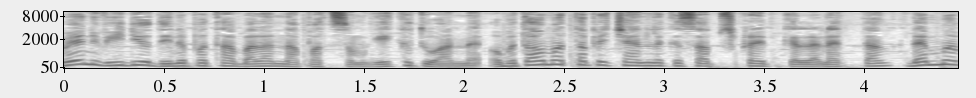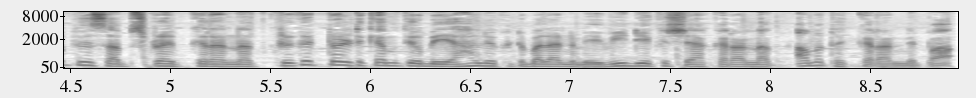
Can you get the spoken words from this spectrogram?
මෙවැනි වීඩියෝ දිනපතා බලන්න අපත් සමග එකතු වන්න. ඔබ තවමත් අපේ channel එක subscribe කරලා නැත්නම් දැන්ම අපිව subscribe කරන්නත් ක්‍රිකට් වලට කැමති ඔබේ යාළුවෙකුට බලන්න මේ වීඩියෝ එක share කරන්නත් අමතක කරන්න එපා.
